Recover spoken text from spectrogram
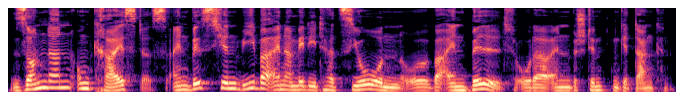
sondern umkreist es, ein bisschen wie bei einer Meditation über ein Bild oder einen bestimmten Gedanken.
